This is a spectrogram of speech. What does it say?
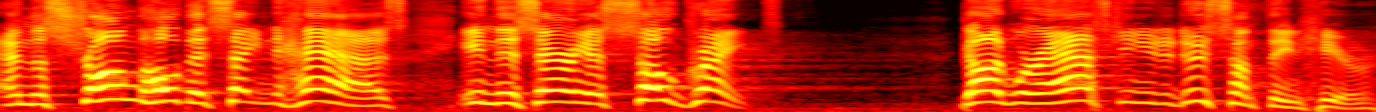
and the stronghold that Satan has in this area is so great. God, we're asking you to do something here.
